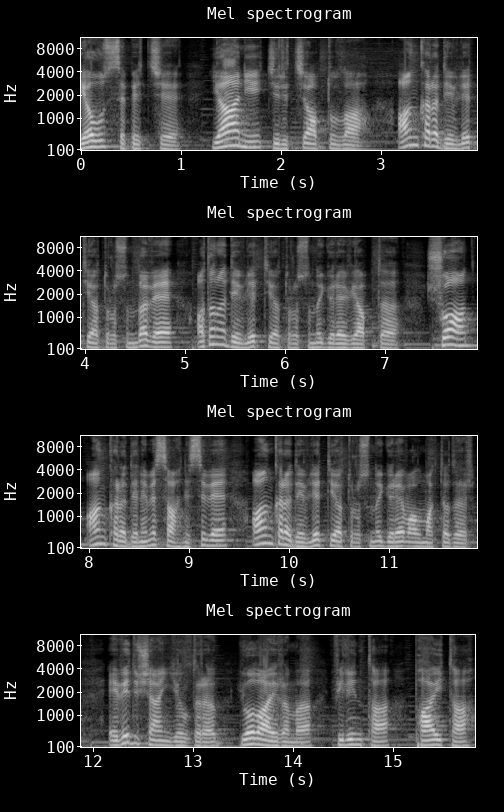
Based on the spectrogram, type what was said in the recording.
Yavuz Sepetçi yani Ciritçi Abdullah Ankara Devlet Tiyatrosu'nda ve Adana Devlet Tiyatrosu'nda görev yaptı. Şu an Ankara Deneme Sahnesi ve Ankara Devlet Tiyatrosu'nda görev almaktadır. Eve düşen Yıldırım, Yol Ayrımı, Filinta, Payitah,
